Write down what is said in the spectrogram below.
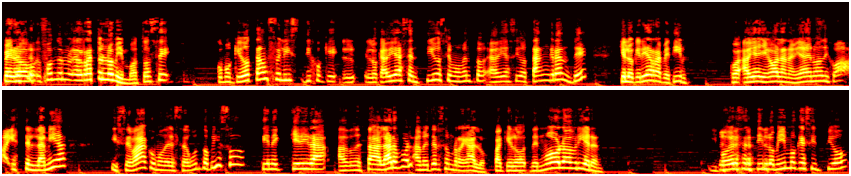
Pero en fondo el resto es lo mismo. Entonces, como quedó tan feliz, dijo que lo que había sentido ese momento había sido tan grande que lo quería repetir. Había llegado la Navidad de nuevo, dijo, ¡ay, esta es la mía! y se va como del segundo piso, tiene que ir a, donde estaba el árbol a meterse un regalo, para que lo, de nuevo lo abrieran. Y poder sentir lo mismo que sintió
